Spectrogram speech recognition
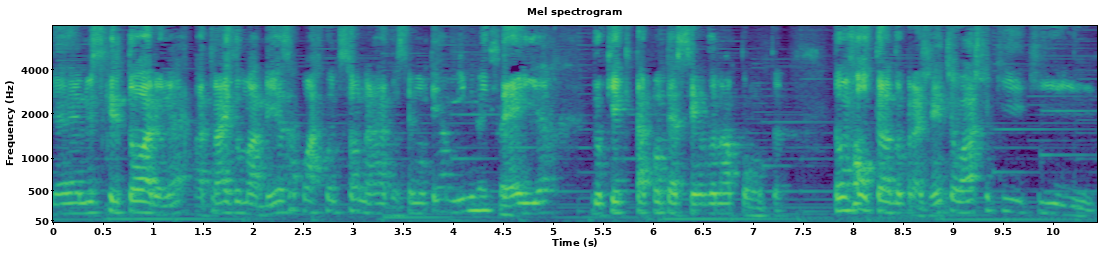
é, no escritório, né? Atrás de uma mesa com ar-condicionado. Você não tem a mínima é ideia do que está acontecendo na ponta. Então, voltando para a gente, eu acho que, que,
